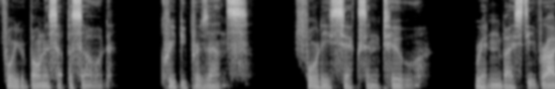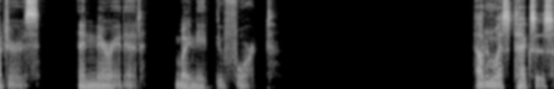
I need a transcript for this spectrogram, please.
For your bonus episode, Creepy Presents 46 and 2, written by Steve Rogers and narrated by Nate Dufort. Out in West Texas,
